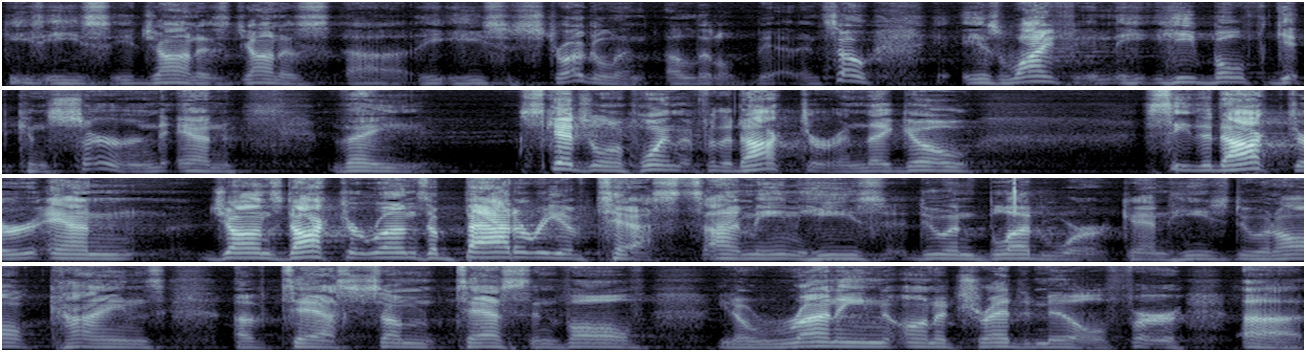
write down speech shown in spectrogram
he he's, he, John is, John is uh, he, he's struggling a little bit. And so his wife, he, he both get concerned, and they schedule an appointment for the doctor, and they go see the doctor, and John's doctor runs a battery of tests. I mean, he's doing blood work and he's doing all kinds of tests. Some tests involve, you know, running on a treadmill for uh,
